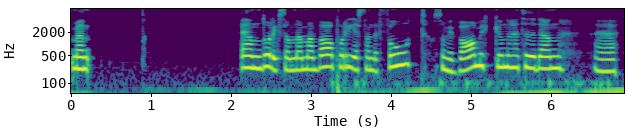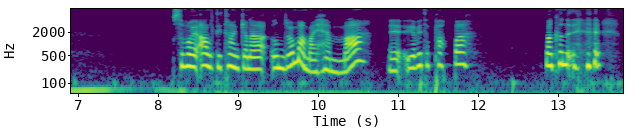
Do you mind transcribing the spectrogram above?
men ändå liksom när man var på resande fot, som vi var mycket under den här tiden, eh, så var ju alltid tankarna, undrar om mamma är hemma? Eh, jag vet att pappa man kunde,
